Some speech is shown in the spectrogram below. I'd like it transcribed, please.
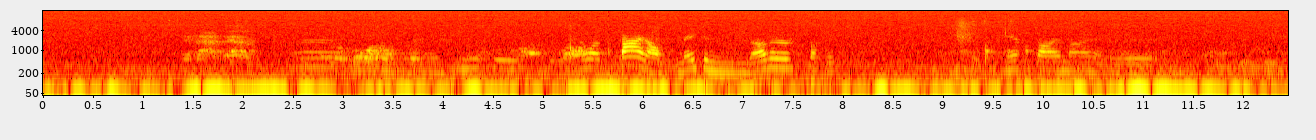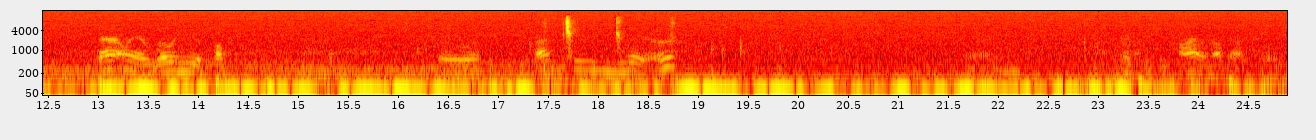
Mm, you know what? Fine, I'll make another bucket. Find mine anywhere. Apparently, I really need a bucket. So, back to there. And put the iron up actually.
